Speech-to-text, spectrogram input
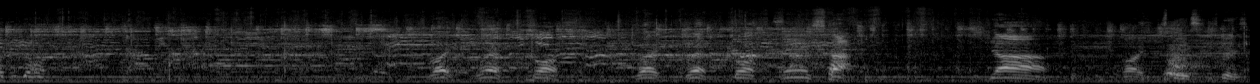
Now keep going. Right, left, cross. Right, left, cross, and stop. Yeah. All right, space, space.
